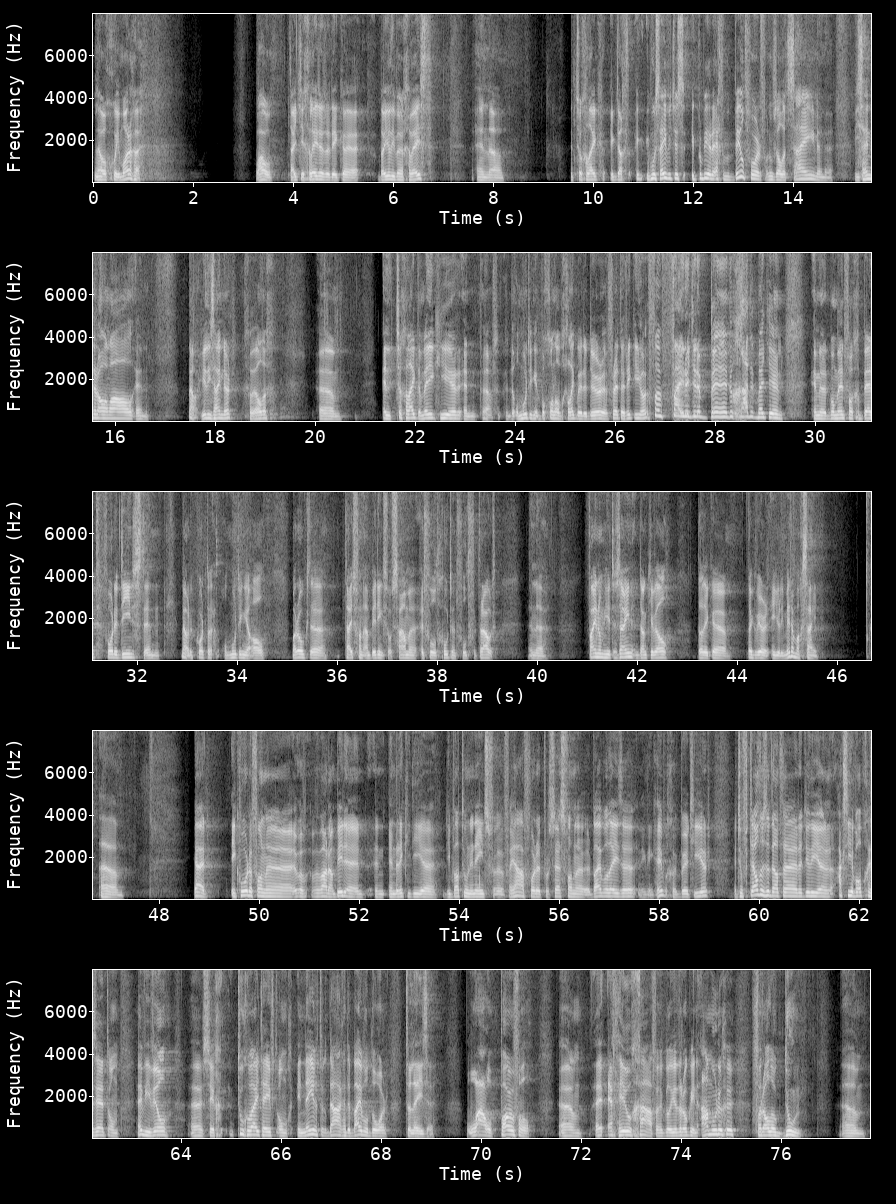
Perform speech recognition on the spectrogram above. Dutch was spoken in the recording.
Nou, goedemorgen. Wauw, een tijdje geleden dat ik uh, bij jullie ben geweest. En, en tegelijk, ik dacht, ik, ik, moest eventjes, ik probeerde echt een beeld voor van hoe zal het zijn en uh, wie zijn er allemaal. En nou, jullie zijn er, geweldig. Um, en tegelijk, dan ben ik hier en nou, de ontmoeting begon al gelijk bij de deur. Fred en Ricky, fijn dat je er bent, hoe gaat het met je? En het moment van gebed voor de dienst en nou, de korte ontmoetingen al. Maar ook de tijd van aanbidding zo samen. Het voelt goed en het voelt vertrouwd. En uh, fijn om hier te zijn. Dank je wel dat ik, uh, dat ik weer in jullie midden mag zijn. Uh, ja, ik hoorde van, uh, we waren aan het en, en, en Ricky die, die bad toen ineens van ja, voor het proces van het Bijbel lezen. En ik denk, hé, wat gebeurt hier? En toen vertelden ze dat, uh, dat jullie een actie hebben opgezet om hè, wie wil uh, zich toegewijd heeft om in 90 dagen de Bijbel door te lezen. Wauw, powerful. Um, echt heel gaaf. En ik wil je er ook in aanmoedigen, vooral ook doen. Um,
